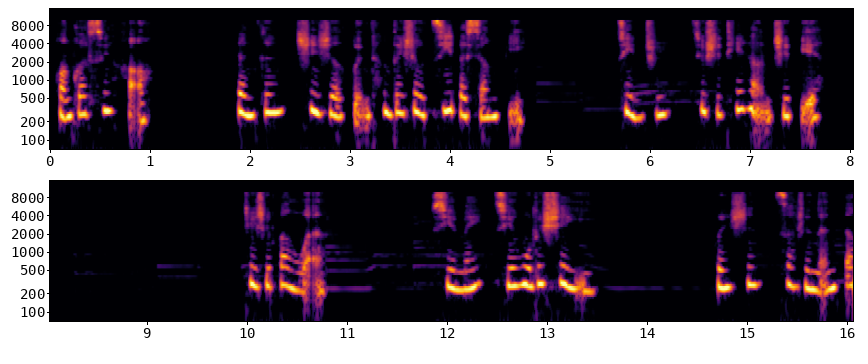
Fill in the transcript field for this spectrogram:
黄瓜虽好，但跟炽热滚烫的肉鸡巴相比，简直就是天壤之别。这日傍晚，雪梅全无了睡意。浑身燥热难当，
